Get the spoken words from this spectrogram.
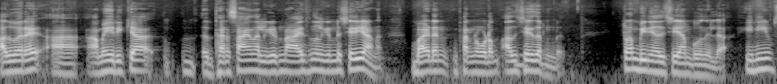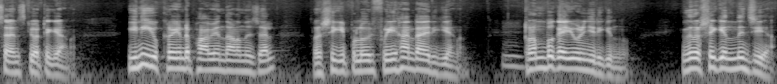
അതുവരെ അമേരിക്ക ധനസഹായം നൽകിയിട്ടുണ്ട് ആയുധം നൽകിയിട്ടുണ്ട് ശരിയാണ്. ബൈഡൻ ഭരണകൂടം അത് ചെയ്തിട്ടുണ്ട്. ട്രംപ് ഇനി അത് ചെയ്യാൻ പോകുന്നില്ല. ഇനിയും സെലൻസ്കി ഒറ്റയ്ക്കാണ്. ഇനി യുക്രൈന്റെ ഭാവി എന്താണെന്ന് വെച്ചാൽ റഷ്യക്ക് ഇപ്പോൾ ഒരു ഫ്രീ ഹാൻഡ് ആയിരിക്കുകയാണ്. ട്രംപ് കൈയൊഴിഞ്ഞിരിക്കുന്നു ഇനി റഷ്യക്ക് എന്തും ചെയ്യാം.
